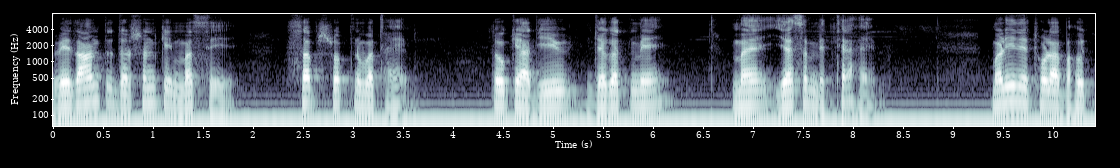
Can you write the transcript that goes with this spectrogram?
वेदांत दर्शन के मत से सब स्वप्नवत है। तो क्या जीव जगत में मैं यह सब मिथ्या है? मणि ने थोड़ा बहुत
